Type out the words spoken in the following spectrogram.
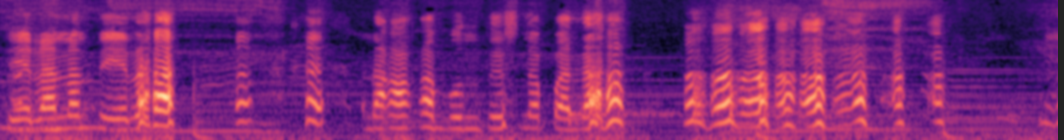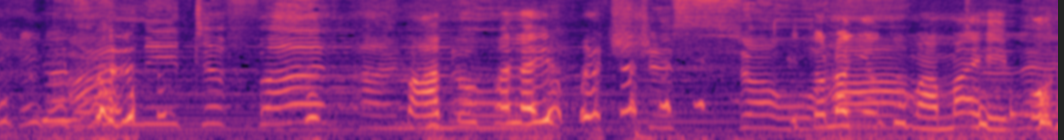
Tira ng tira. Nakakabuntis na pala. Know pala yun. Just Ito lang yung sumama, to hipon.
